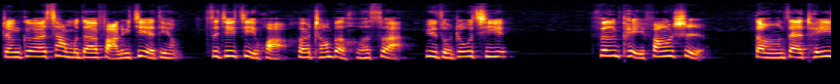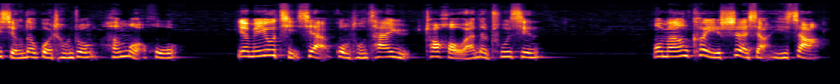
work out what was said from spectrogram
整个项目的法律界定、资金计划和成本核算、运作周期、分配方式等，在推行的过程中很模糊，也没有体现共同参与、超好玩的初心。我们可以设想一下。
